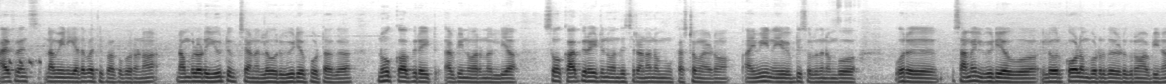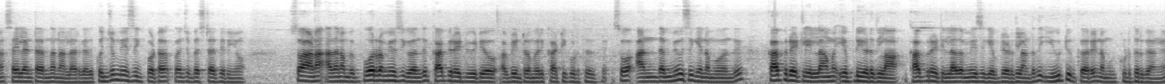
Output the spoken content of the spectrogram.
ஹாய் ஃப்ரெண்ட்ஸ் நம்ம இன்றைக்கி எதை பற்றி பார்க்க போகிறோன்னா நம்மளோட யூடியூப் சேனலில் ஒரு வீடியோ போட்டாக நோ காப்பிரைட் அப்படின்னு வரணும் இல்லையா? ஸோ காப்பிரைட்டுன்னு வந்துச்சுன்னா நம்ம கஷ்டமாயிடும். ஐ மீன் எப்படி சொல்கிறது நம்ம ஒரு சமையல் வீடியோவோ இல்லை ஒரு கோலம் போடுறதோ எடுக்கிறோம் அப்படின்னா சைலண்ட்டாக இருந்தால் நல்லா இருக்காது. கொஞ்சம் மியூசிக் போட்டால் கொஞ்சம் பெஸ்ட்டாக தெரியும். ஸோ ஆனால் அதை நம்ம போடுற மியூசிக் வந்து காப்பிரைட் வீடியோ அப்படின்ற மாதிரி காட்டி கொடுத்தது. ஸோ அந்த மியூசிக்கை நம்ம வந்து காப்பிரைட்டில் இல்லாமல் எப்படி எடுக்கலாம்? காப்பிரைட் இல்லாத மியூசிக் எப்படி எடுக்கலான்றது யூடியூப்காரே நமக்கு கொடுத்துருக்காங்க.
